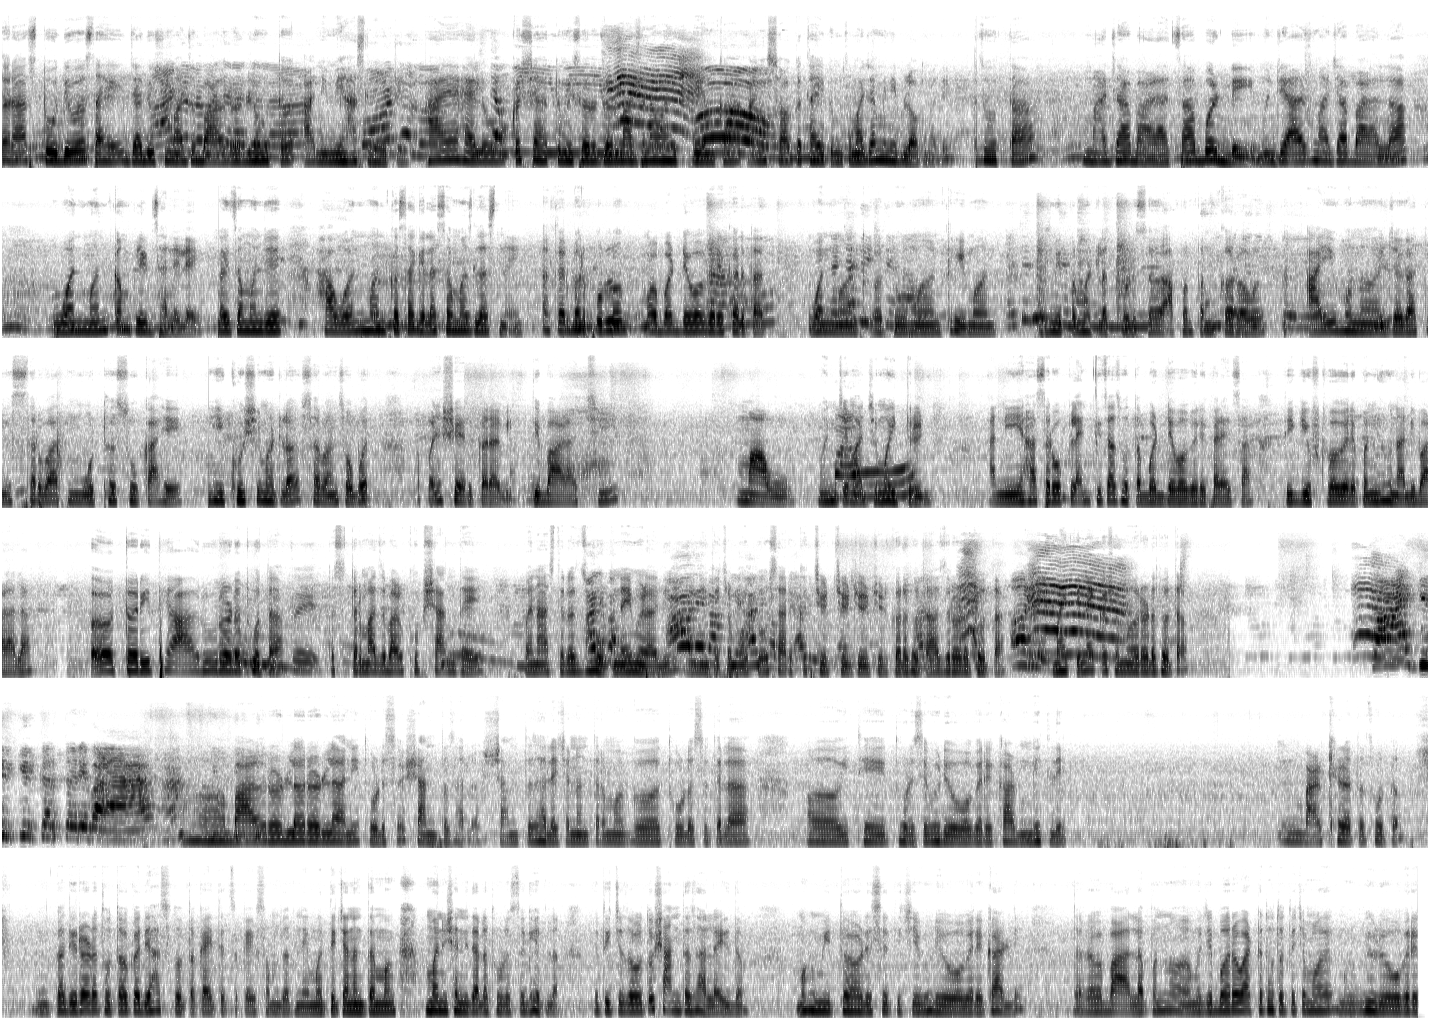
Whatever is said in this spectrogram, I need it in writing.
तर आज तो दिवस आहे ज्या दिवशी माझं बाळ रडलं होतं आणि मी हसले होते. Hi hello. कसे आहात तुम्ही सर्वजण? माझं नाव आहे प्रियंका आणि स्वागत आहे तुमचं माझ्या मिनी ब्लॉगमध्ये. आज होता माझ्या बाळाचा बड्डे म्हणजे आज माझ्या बाळाला वन मंथ कंप्लीट झालेले आहे. सांगायचं म्हणजे हा वन मंथ कसा गेला समजलंच नाही. तर भरपूर लोक बड्डे वगैरे करतात. One month two month three month. तर मी पण म्हटलं थोडंसं आपण पण करावं. आई होणं जगातील सर्वात मोठं सुख आहे. ही खुशी म्हटलं सर्वांसोबत आपण शेअर करावी. ती बाळाची माऊ म्हणजे माझी मैत्रीण. आणि हा सर्व प्लॅन तिचाच होता बड्डे वगैरे करायचा. ती गिफ्ट वगैरे पण घेऊन आली बाळाला. तर इथे आरू रडत होता. तसं तर माझं बाळ खूप शांत आहे. पण आज त्याला झोप नाही मिळाली. आणि त्याच्यामुळे तो सारखं चिडचिड चिडचिड करत होता. आज रडत होता. माहिती नाही कशामुळे रडत होता. किरकिर करतो रे बाळा हा? बाळ रडलं रडलं आणि थोडंसं शांत झालं. शांत झाल्याच्यानंतर मग थोडंसं त्याला इथे थोडेसे व्हिडिओ वगैरे काढून घेतले. अं, बाळ खेळतच होतं. अं, कधी रडत होतं कधी हसत होतं काय त्याचं काही समजत नाही. मग त्याच्यानंतर मग मनीषाने त्याला थोडंसं घेतलं. तर तिच्याजवळ तो शांत झाला एकदम. मग मी थोडेसे तिचे व्हिडिओ वगैरे काढले. तर बाळाला पण अं, म्हणजे बरं वाटत होतं त्याच्यामुळे मग व्हिडिओ वगैरे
